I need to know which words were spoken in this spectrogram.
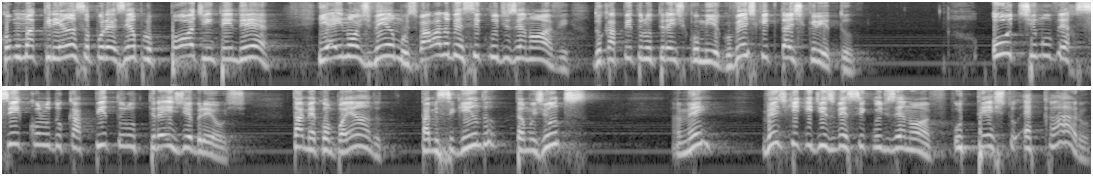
Como uma criança, por exemplo, pode entender. E aí nós vemos, vai lá no versículo 19 do capítulo 3 comigo, veja o que está escrito último versículo do capítulo 3 de Hebreus. Está me acompanhando? Está me seguindo? Estamos juntos? Amém? Veja o que, que diz o versículo 19. O texto é claro.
